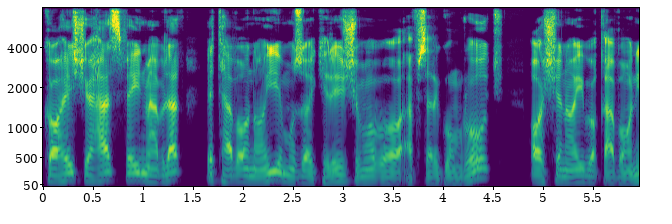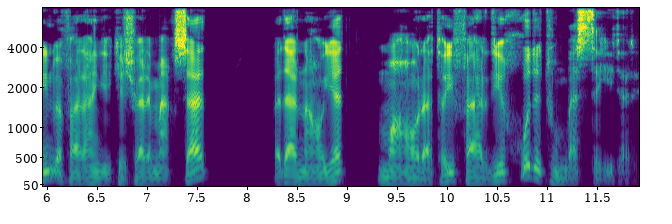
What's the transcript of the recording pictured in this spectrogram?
کاهش یا حذف این مبلغ به توانایی مذاکره شما با افسر گمرک، آشنایی با قوانین و فرهنگ کشور مقصد و در نهایت های فردی خودتون بستگی داره.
